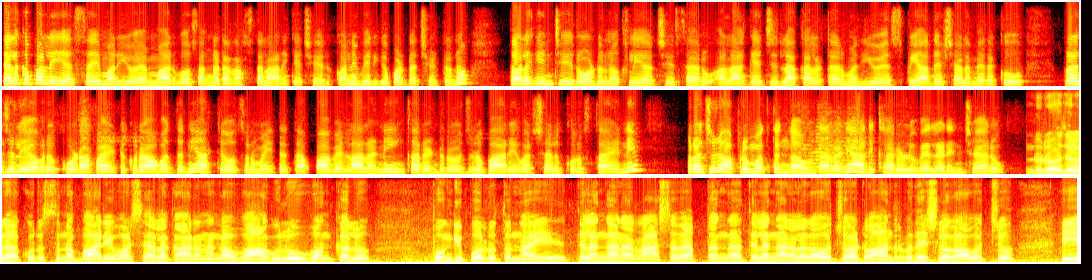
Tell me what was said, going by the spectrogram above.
తెలకపల్లి ఎస్ఐ మరియు ఎంఆర్ఓ సంఘటన స్థలానికి చేరుకొని విరిగిపడ్డ చెట్టును తొలగించి రోడ్డును క్లియర్ చేశారు. అలాగే జిల్లా కలెక్టర్ మరియు ఎస్పీ ఆదేశాల మేరకు ప్రజలు ఎవరు కూడా బయటకు రావద్దని అత్యవసరమైతే తప్ప వెళ్ళాలని ఇంకా రెండు రోజులు భారీ వర్షాలు కురుస్తాయని ప్రజలు అప్రమత్తంగా ఉండాలని అధికారులు వెల్లడించారు. రెండు రోజులుగా కురుస్తున్న భారీ వర్షాల కారణంగా వాగులు వంకలు పొంగి పొల్లుతున్నాయి తెలంగాణ రాష్ట్ర వ్యాప్తంగా తెలంగాణలో కావచ్చు అటు ఆంధ్రప్రదేశ్లో కావచ్చు ఈ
